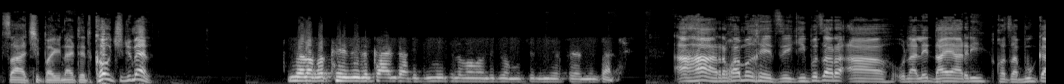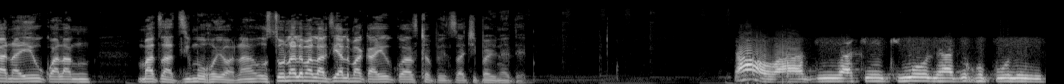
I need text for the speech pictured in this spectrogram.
sa chipa united. Coach dumela. Dumela go thebile ka ntate? Ke metse le mamadi wa motsweding fm ntate. Aha re go amogetse. Ke ipotsa gore a o na le diary kgotsa bukana e o kwalang matsatsi mo go yona o se na le malatsi a le makae kwa setlhopheng sa Chippa united awa ke mo le ga ke gopole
